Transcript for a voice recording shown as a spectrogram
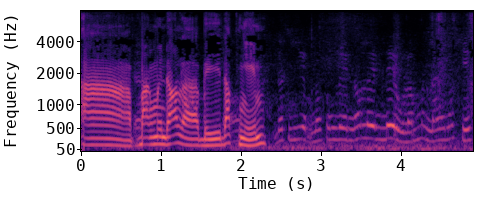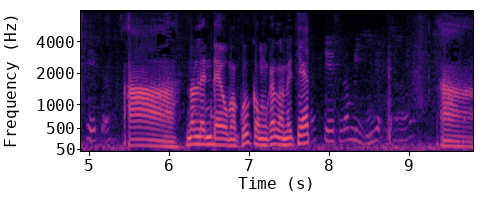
à băng bên đó là bị đất nhiễm Đất nhiễm nó không lên, nó lên đều lắm, mà nay nó chết hết. á. à nó lên đều mà cuối cùng cái là nó chết Nó chết, nó bị nhiễm. đó. à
